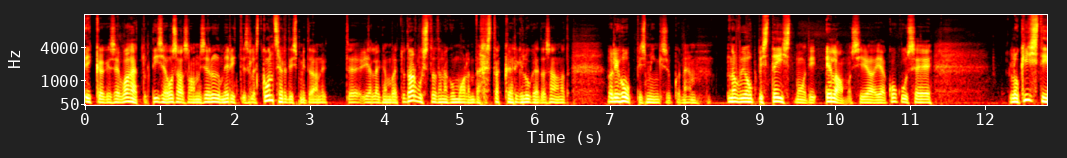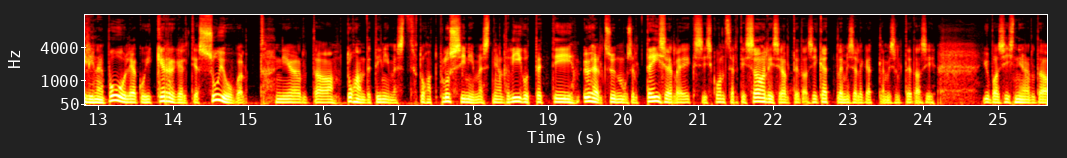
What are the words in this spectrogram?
ikkagi see vahetult ise osasaamise rõõm, eriti sellest kontserdist, mida nüüd äh, jällegi on võetud arvustada, nagu ma olen pärast takkajärgi lugeda saanud, oli hoopis mingisugune no või hoopis teistmoodi elamus ja, ja kogu see logistiline pool ja kui kergelt ja sujuvalt. Nii-öelda tuhandet inimest, tuhat pluss inimest nii-öelda liigutati ühelt sündmuselt teisele, ehk siis kontserdisaali sealt edasi kätlemisele, kätlemiselt edasi juba siis nii-öelda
